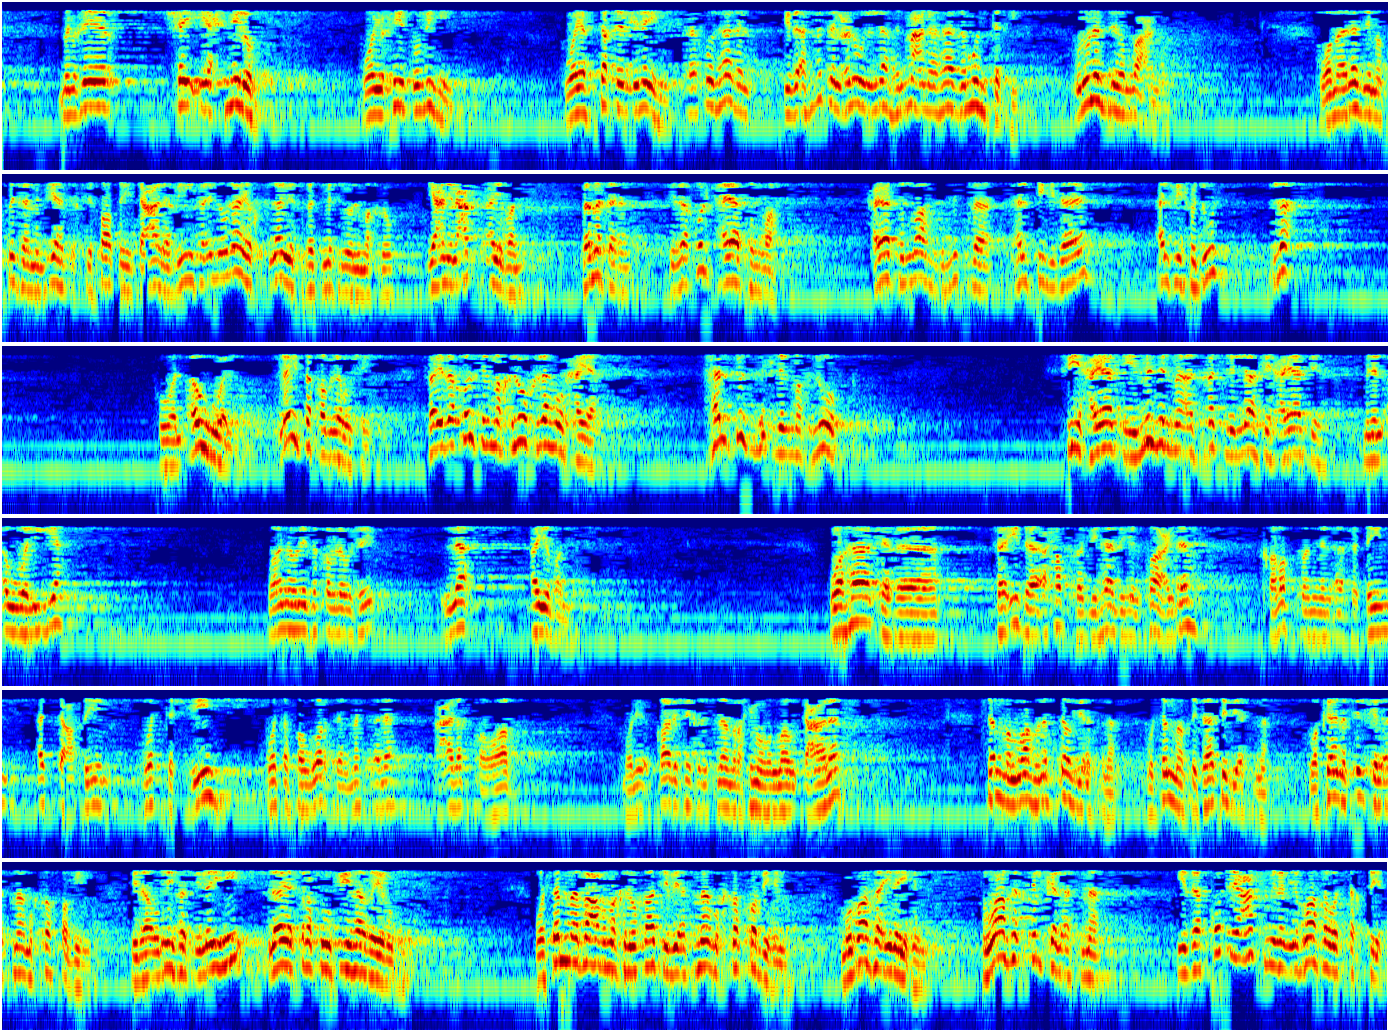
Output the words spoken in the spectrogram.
من غير شيء يحمله. ويحيط به ويفتقر إليه. فيقول هذا إذا أثبتنا العلو لله المعنى هذا منتفي وننزه الله عنه. وما لزم الصفة من جهة اختصاصه تعالى به فإنه لا لا يثبت مثله للمخلوق. يعني العكس أيضا. فمثلا إذا قلت حياة الله حياة الله بالنسبة هل في بداية؟ هل في حدوث؟ لا. هو الأول ليس قبله شيء. فإذا قلت المخلوق له حياة هل تثبت للمخلوق في حياته مثل ما أثبت لله في حياته من الأولية؟ وأنه ليس قبله شيء؟ لا أيضا. وهكذا فإذا أحط بهذه القاعدة خلصت من الآفتين التعطيل والتشبيه وتصورت المسألة على الصواب. قال شيخ الإسلام رحمه الله تعالى سمى الله نفسه بأسماء وسمى صفاته بأسماء وكانت تلك الأسماء مختصة به إذا أضيفت إليه لا يشرك فيها غيره. وسمى بعض مخلوقاته بأسماء مختصة بهم مضافة إليهم. توافق تلك الأسماء. إذا قطعت من الإضافة والتخصيص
